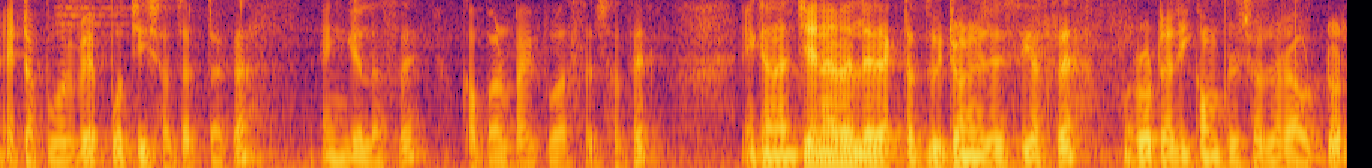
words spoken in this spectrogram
এটা পড়বে পঁচিশ হাজার টাকা। অ্যাঙ্গেল আছে কপার পাইপও আছে সাথে। এখানে জেনারেলের একটা দুই টনের এসি আছে রোটারি কম্প্রেসরের আউটডোর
